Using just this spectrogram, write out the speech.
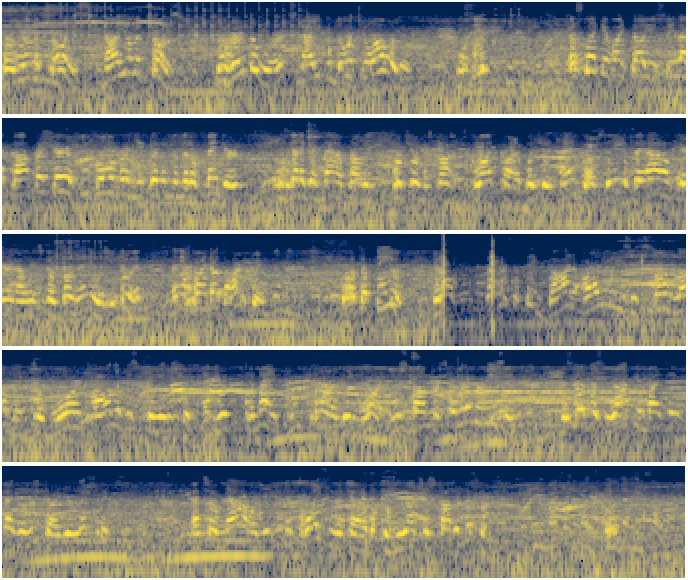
So you have a choice. Now you have a choice. You heard the words, now you can do what you want with it. It's like if I tell you, see that cop right there? If you go over and you give him the middle finger, he's gonna get mad and probably put you in the front squad car, put you in handcuffs. So you can say, I don't care, and I'm just gonna do it anyway. You do it, then you find out the hard way. So it's up to you. You know, that's the thing. God always is so loving to warn all of His creation. And you're, tonight, you are being warned. You stop for some whatever reason. Instead of just walking by saying this guy's a retard, you're listening. And so now you're even twice as accountable because you actually started listening. He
